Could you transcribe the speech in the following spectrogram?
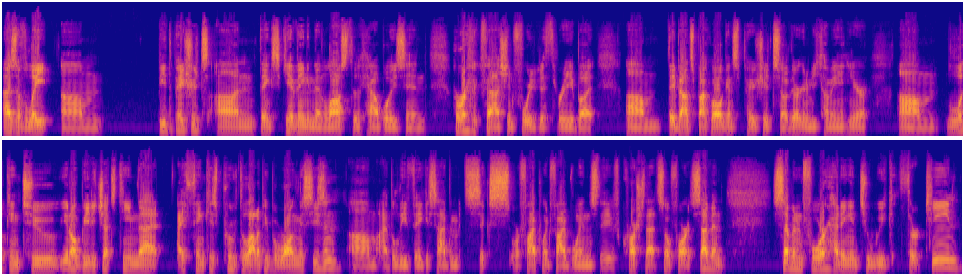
as of late. Um, beat the Patriots on Thanksgiving and then lost to the Cowboys in horrific fashion, 40 to 3. But um, they bounced back well against the Patriots, so they're going to be coming in here um, looking to, you know, beat a Jets team that I think has proved a lot of people wrong this season. Um, I believe Vegas had them at six or 5.5 wins. They've crushed that so far at seven. Seven and four heading into week 13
